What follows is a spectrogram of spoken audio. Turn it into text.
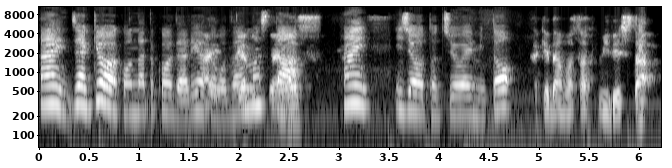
はい じゃあ今日はこんなところでありがとうございました、はいいはい。以上とちおえみと武田正文でした。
